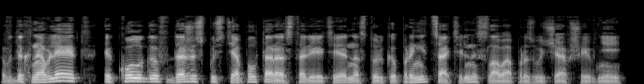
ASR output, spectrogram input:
вдохновляет экологов даже спустя полтора столетия, настолько проницательны слова, прозвучавшие в ней.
